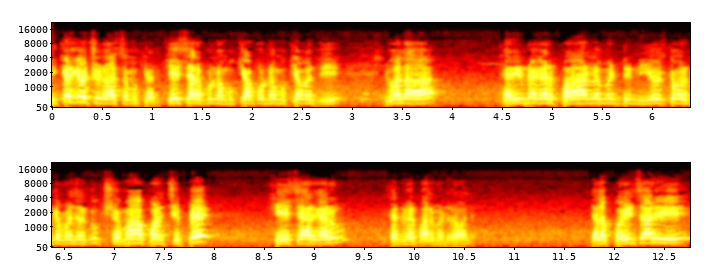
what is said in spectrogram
ఇక్కడికి వచ్చాడు రాష్ట్ర ముఖ్యమంత్రి. కేసీఆర్ అప్పుడున్న ముఖ్య అప్పుడున్న ముఖ్యమంత్రి. ఇవాళ కరీంనగర్ పార్లమెంట్ నియోజకవర్గ ప్రజలకు క్షమాపణ చెప్పే కేసీఆర్ గారు కరీంనగర్ పార్లమెంట్ రావాలి. ఇలా పోయినసారి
